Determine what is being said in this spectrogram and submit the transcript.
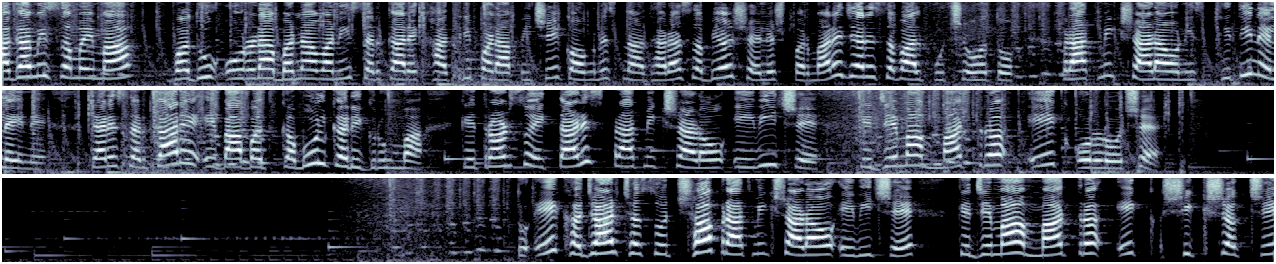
આગામી સમયમાં વધુ ઓરડા બનાવવાની સરકારે ખાતરી પણ આપી છે. કોંગ્રેસના ધારાસભ્ય શૈલેષ પરમારે જ્યારે સવાલ પૂછ્યો હતો પ્રાથમિક શાળાઓની સ્થિતિને લઈને, ત્યારે સરકારે એ બાબત કબૂલ કરી ગૃહમાં કે ત્રણસો એકતાળીસ પ્રાથમિક શાળાઓ એવી છે કે જેમાં માત્ર એક ઓરડો છે. તો એક હજાર છસો છ પ્રાથમિક શાળાઓ એવી છે કે જેમાં માત્ર એક શિક્ષક છે.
